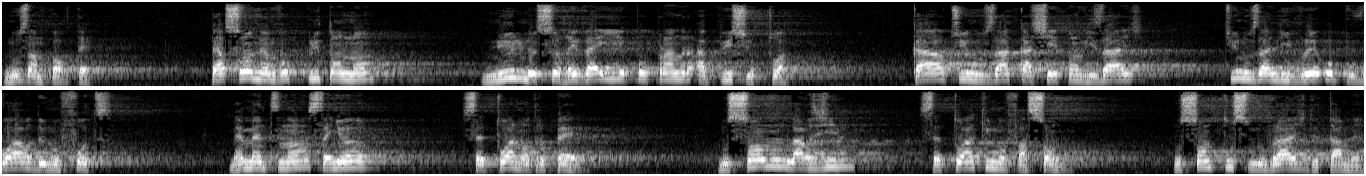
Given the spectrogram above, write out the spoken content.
nous emportaient. Personne n'invoque plus ton nom, nul ne se réveille pour prendre appui sur toi, car tu nous as caché ton visage, tu nous as livrés au pouvoir de nos fautes. Mais maintenant, Seigneur, c'est toi notre Père. Nous sommes l'argile, c'est toi qui nous façonnes. Nous sommes tous l'ouvrage de ta main.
